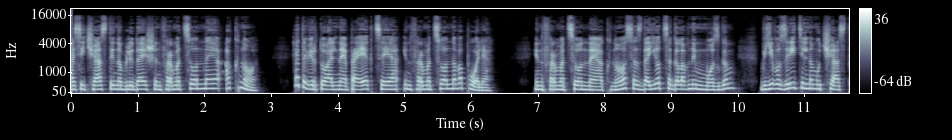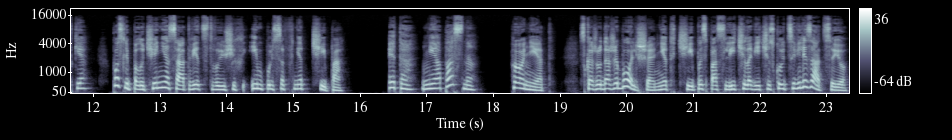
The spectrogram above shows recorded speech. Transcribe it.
А сейчас ты наблюдаешь информационное окно. Это виртуальная проекция информационного поля. Информационное окно создается головным мозгом в его зрительном участке после получения соответствующих импульсов нет чипа. «Это не опасно?» «О нет. Скажу даже больше. Нет, чипы спасли человеческую цивилизацию».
